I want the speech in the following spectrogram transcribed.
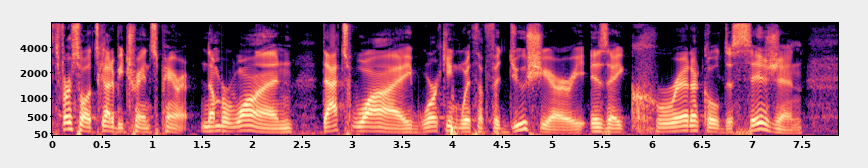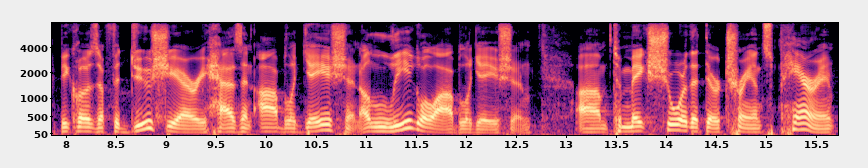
First of all, it's got to be transparent. Number one, that's why working with a fiduciary is a critical decision because a fiduciary has an obligation, a legal obligation, um, to make sure that they're transparent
